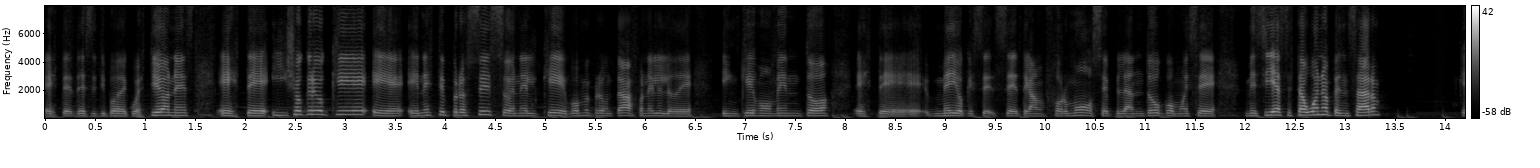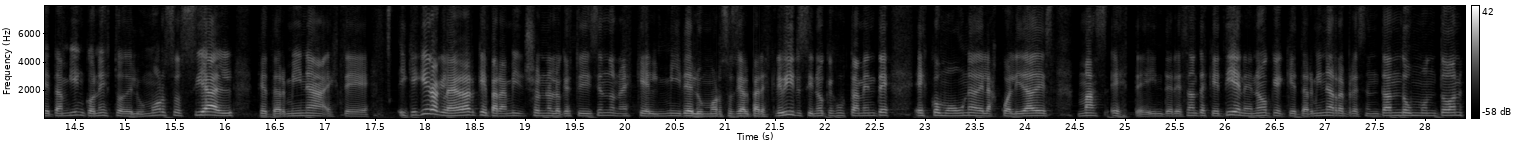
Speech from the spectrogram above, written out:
este, de ese tipo de cuestiones. Este, y yo creo que eh, en este proceso en el que vos me preguntabas ponerle lo de en qué momento este, medio que se, se transformó, se plantó como ese Mesías. Está bueno pensar que también con esto del humor social que termina, este, y que quiero aclarar que para mí, yo no lo que estoy diciendo no es que él mide el humor social para escribir, sino que justamente es como una de las cualidades más este, interesantes que tiene, ¿no? Que, que, termina representando un montón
